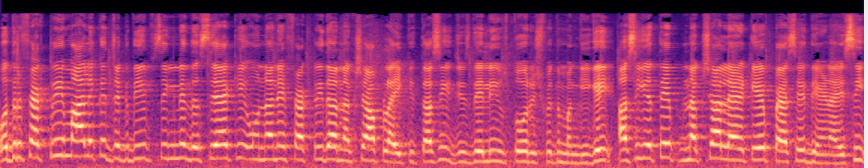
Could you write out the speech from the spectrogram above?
ਉਧਰ ਫੈਕਟਰੀ ਮਾਲਕ ਜਗਦੀਪ ਸਿੰਘ ਨੇ ਦੱਸਿਆ ਕਿ ਉਹਨਾਂ ਨੇ ਫੈਕਟਰੀ ਦਾ ਨਕਸ਼ਾ ਅਪਲਾਈ ਕੀਤਾ ਸੀ ਜਿਸ ਦੇ ਲਈ ਉਸ ਤੋਂ ਰਿਸ਼ਵਤ ਮੰਗੀ ਗਈ। ਅਸੀਂ ਇੱਥੇ ਨਕਸ਼ਾ ਲੈ ਕੇ ਪੈਸੇ ਦੇਣ ਆਏ ਸੀ।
